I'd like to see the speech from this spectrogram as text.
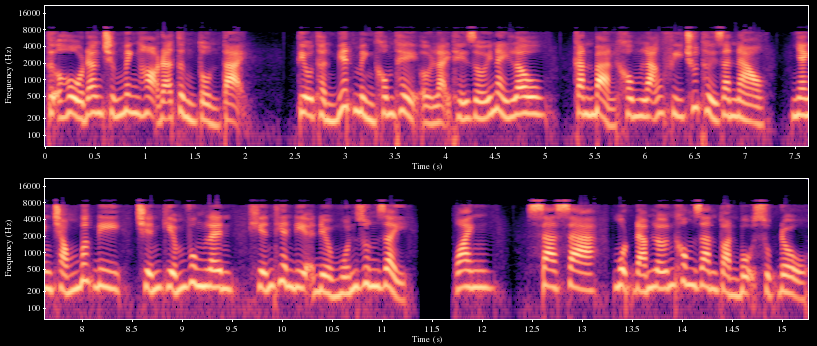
tựa hồ đang chứng minh họ đã từng tồn tại. Tiêu thần biết mình không thể ở lại thế giới này lâu, căn bản không lãng phí chút thời gian nào, nhanh chóng bước đi, chiến kiếm vung lên, khiến thiên địa đều muốn run rẩy. Oanh! Xa xa, một đám lớn không gian toàn bộ sụp đổ,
